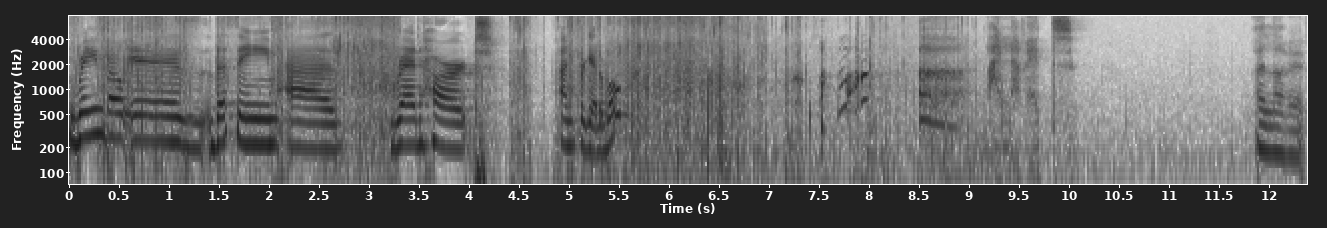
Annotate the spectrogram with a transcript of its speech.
Rainbow is the same as Red Heart Unforgettable. I love it. I love it.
